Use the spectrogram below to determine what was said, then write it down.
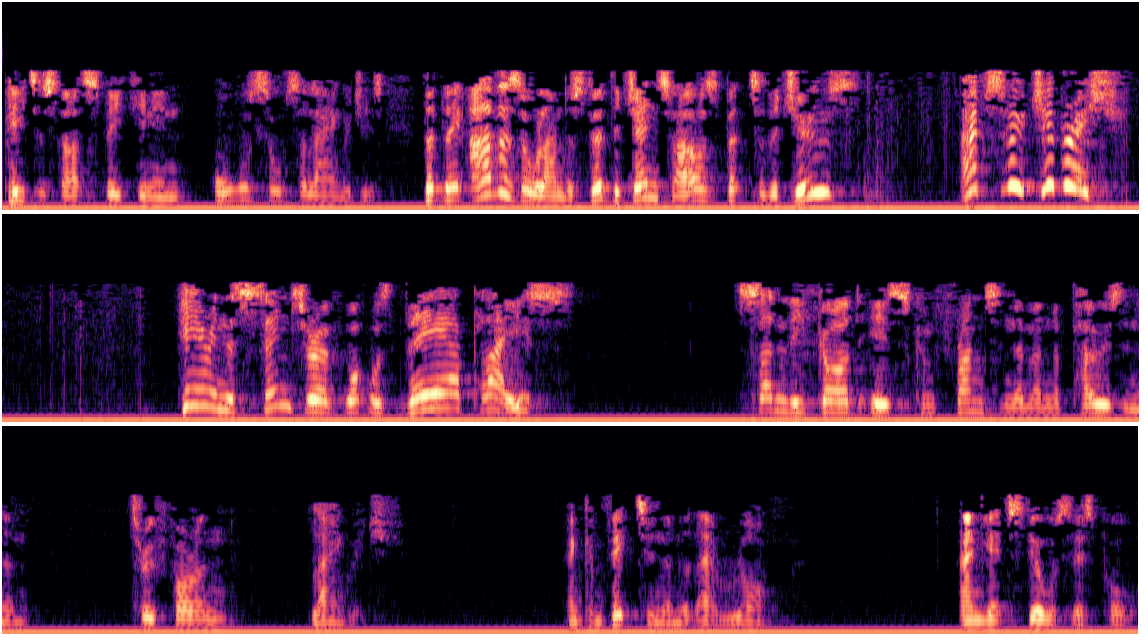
Peter starts speaking in all sorts of languages that the others all understood, the Gentiles, but to the Jews, absolute gibberish. Here in the centre of what was their place, suddenly God is confronting them and opposing them through foreign language and convicting them that they're wrong. And yet, still, says Paul,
